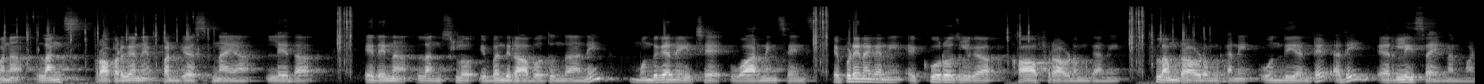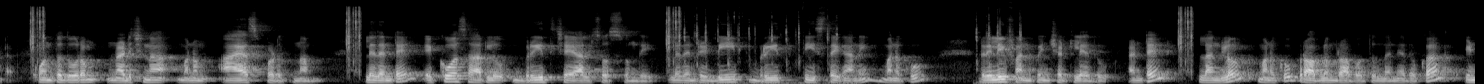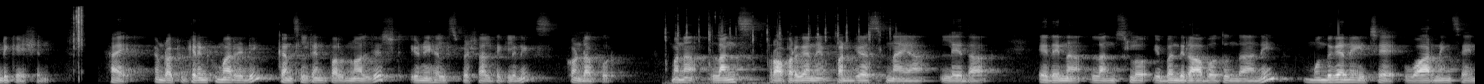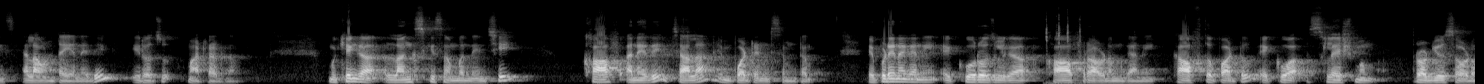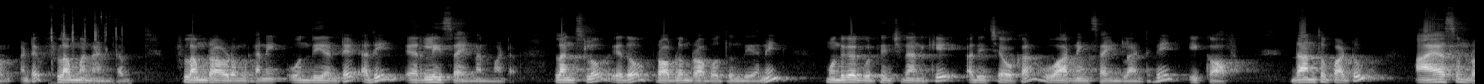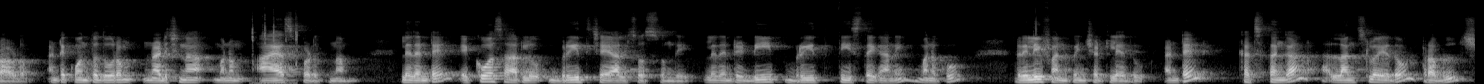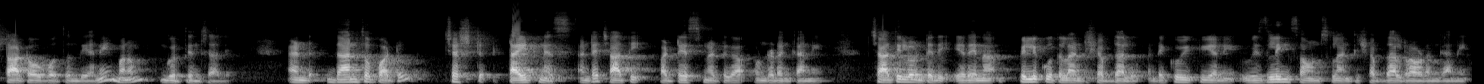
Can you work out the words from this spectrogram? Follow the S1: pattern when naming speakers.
S1: మన లంగ్స్ ప్రాపర్గానే పనిచేస్తున్నాయా లేదా? ఏదైనా లంగ్స్లో ఇబ్బంది రాబోతుందా అని ముందుగానే ఇచ్చే వార్నింగ్ సైన్స్ ఎప్పుడైనా కానీ ఎక్కువ రోజులుగా కాఫ్ రావడం కానీ ప్లమ్ రావడం కానీ ఉంది అంటే అది ఎర్లీ సైన్ అనమాట కొంత దూరం నడిచినా మనం ఆయాసపడుతున్నాం. లేదంటే ఎక్కువ సార్లు బ్రీత్ చేయాల్సి వస్తుంది. లేదంటే డీప్ బ్రీత్ తీస్తే కానీ మనకు రిలీఫ్ అనిపించట్లేదు. అంటే లంగ్లో మనకు ప్రాబ్లం రాబోతుంది అనేది ఒక indication hi I'm doctor Kiran Kumar Reddy consultant pulmonologist Uni health speciality clinics Kondapur మన లంగ్స్ ప్రాపర్గానే పనిచేస్తున్నాయా లేదా? ఏదైనా లంగ్స్లో ఇబ్బంది రాబోతుందా అని ముందుగానే ఇచ్చే వార్నింగ్ సైన్స్ ఎలా ఉంటాయి అనేది ఈరోజు మాట్లాడదాం. ముఖ్యంగా లంగ్స్కి సంబంధించి కాఫ్ అనేది చాలా ఇంపార్టెంట్ సిమ్టమ్ ఎప్పుడైనా కానీ ఎక్కువ రోజులుగా కాఫ్ రావడం కానీ కాఫ్తో పాటు ఎక్కువ శ్లేష్మం ప్రొడ్యూస్ అవ్వడం అంటే ఫ్లమ్ అని అంటాం. ఫ్లమ్ రావడం కానీ ఉంది అంటే అది ఎర్లీ సైన్ అనమాట లంగ్స్లో ఏదో ప్రాబ్లం రాబోతుంది అని ముందుగా గుర్తించడానికి అది ఇచ్చే ఒక వార్నింగ్ సైన్ లాంటిది ఈ కాఫ్. దాంతోపాటు ఆయాసం రావడం అంటే కొంత దూరం నడిచినా మనం ఆయాసపడుతున్నాం. లేదంటే ఎక్కువ సార్లు బ్రీత్ చేయాల్సి వస్తుంది. లేదంటే డీప్ బ్రీత్ తీస్తే కానీ మనకు రిలీఫ్ అనిపించట్లేదు. అంటే ఖచ్చితంగా లంగ్స్లో ఏదో ట్రబుల్ స్టార్ట్ అవ్వబోతుంది అని మనం గుర్తించాలి. అండ్ దాంతోపాటు చెస్ట్ టైట్నెస్ అంటే ఛాతీ పట్టేసినట్టుగా ఉండడం కానీ ఛాతీలో ఉంటేది ఏదైనా పెళ్ళికూత లాంటి శబ్దాలు అంటే కుయికి అని విజిలింగ్ సౌండ్స్ లాంటి శబ్దాలు రావడం కానీ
